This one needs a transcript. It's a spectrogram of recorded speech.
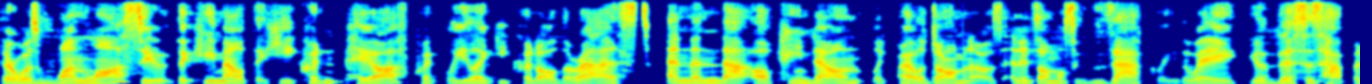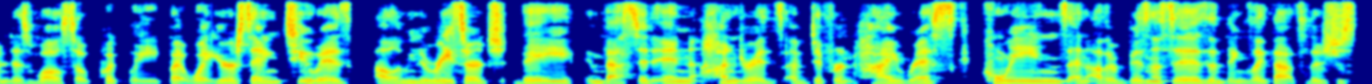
there was one lawsuit that came out that he couldn't pay off quickly like he could all the rest. And then that all came down like pile of dominoes. And it's almost exactly the way you know, this has happened as well so quickly. But what you're saying too is Alameda Research, they invested in hundreds of different high risk coins and other businesses and things like that. So there's just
